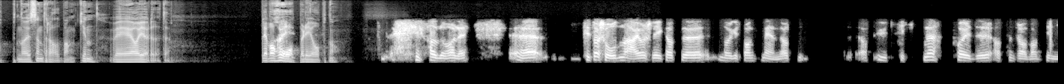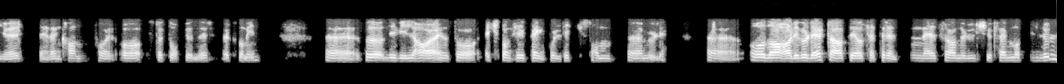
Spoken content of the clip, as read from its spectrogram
oppnår sentralbanken ved å gjøre dette? Eller hva Nei. håper de å oppnå? Ja, det var det. Uh, situasjonen er jo slik at uh, Norges Bank mener at, at utsiktene fordrer at sentralbanken gjør det den kan for å støtte opp under økonomien. Eh, så de vil ha en så ekspansiv pengepolitikk som eh, mulig. Eh, og da har de vurdert at det å sette renten ned fra 0,25 til 0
